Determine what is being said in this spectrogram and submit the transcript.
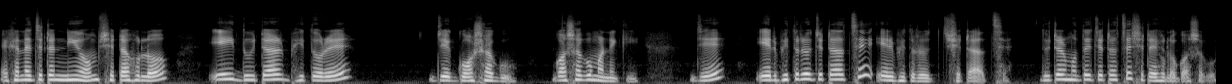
এখানে যেটা নিয়ম সেটা হলো এই দুইটার ভিতরে যে গসাগু গসাগু মানে কি? যে এর ভিতরেও যেটা আছে, এর ভিতরেও সেটা আছে। দুইটার মধ্যে যেটা আছে সেটাই হলো গসাগু।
